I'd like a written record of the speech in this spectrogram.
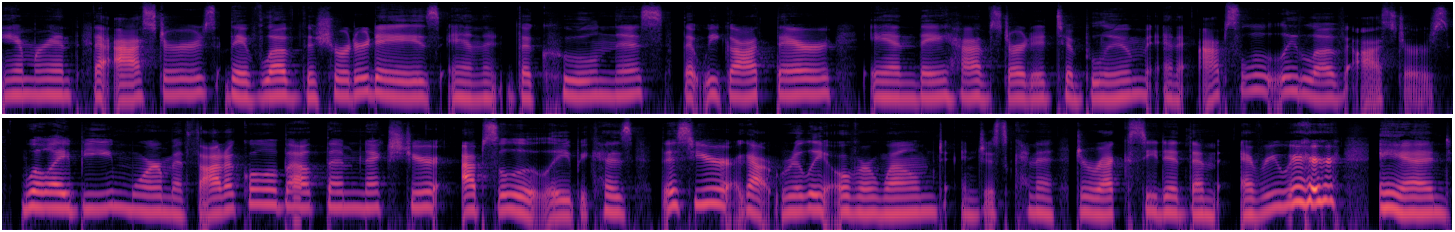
amaranth. The asters, they've loved the shorter days and the coolness that we got there. And they have started to bloom. And I absolutely love asters. Will I be more methodical about them next year? Absolutely. Because this year I got really overwhelmed and just kind of direct seeded them everywhere. And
